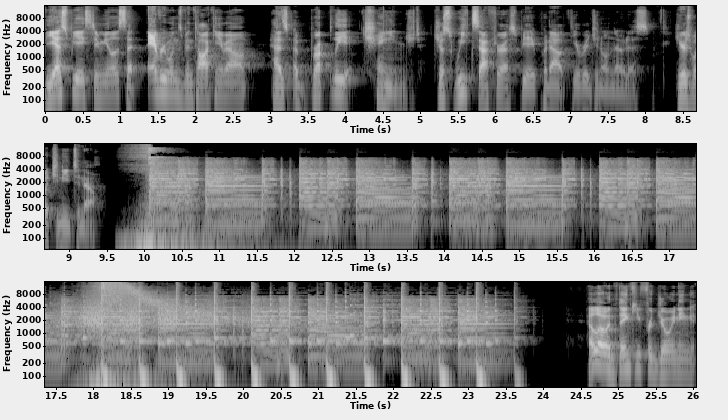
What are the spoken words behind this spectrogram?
The SBA stimulus that everyone's been talking about has abruptly changed just weeks after SBA put out the original notice. Here's what you need to know. Hello, and thank you for joining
